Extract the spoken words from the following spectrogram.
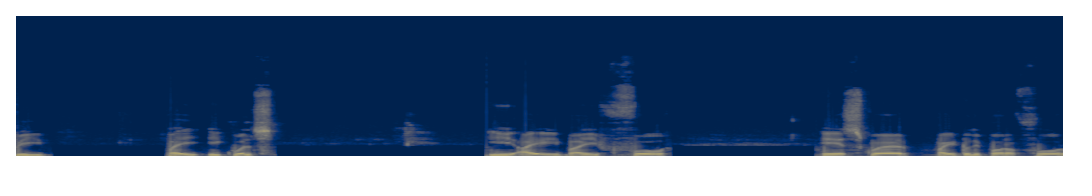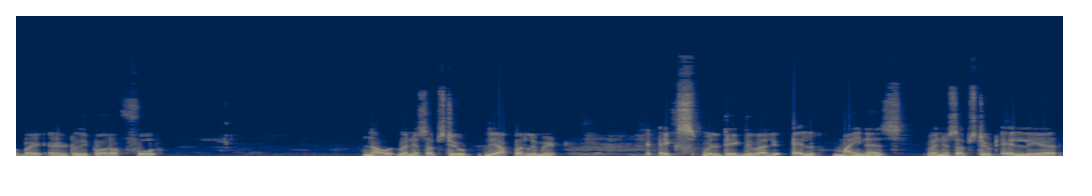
V pi equals EI by 4 A square pi to the power of 4 by L to the power of 4 now when you substitute the upper limit x will take the value L minus when you substitute L here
